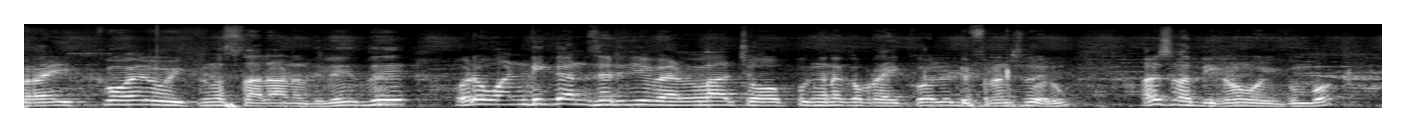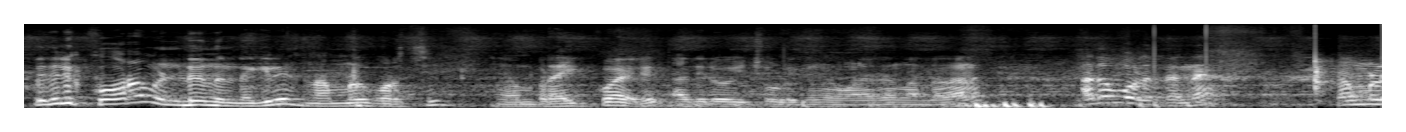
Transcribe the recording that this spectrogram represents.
ബ്രേക്ക് ഓയിൽ ഒഴിക്കുന്ന സ്ഥലമാണ് ഇതിൽ ഇത് ഓരോ വണ്ടിക്ക് അനുസരിച്ച് വെള്ള ചോപ്പ് ഇങ്ങനെയൊക്കെ ബ്രേക്ക് ഓയിൽ ഡിഫറൻസ് വരും. അത് ശ്രദ്ധിക്കണം ഒഴിക്കുമ്പോൾ ഇതിൽ കുറവുണ്ട് എന്നുണ്ടെങ്കിൽ നമ്മൾ കുറച്ച് ബ്രേക്ക് ഓയിൽ അതിൽ ഒഴിച്ചു കൊടുക്കുന്നത് വളരെ നല്ലതാണ്. അതുപോലെ തന്നെ നമ്മൾ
